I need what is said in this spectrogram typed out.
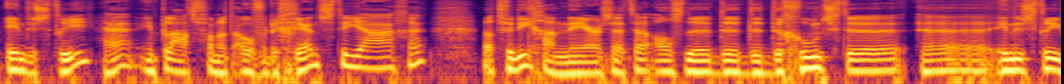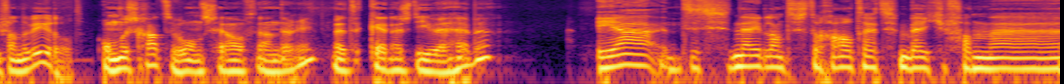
industrie, he, in plaats van het over de grens te jagen, dat we die gaan neerzetten als de, de, de, de groenste uh, industrie van de wereld. Onderschatten we onszelf dan daarin met de kennis die we hebben? Ja, het is, Nederland is toch altijd een beetje van. Uh,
